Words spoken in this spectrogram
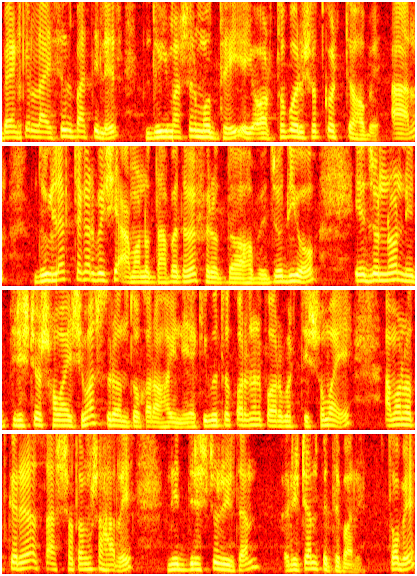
ব্যাংকের লাইসেন্স বাতিলের দুই মাসের মধ্যেই এই অর্থ পরিশোধ করতে হবে আর দুই লাখ টাকার বেশি আমানত ধাপে ধাপে ফেরত দেওয়া হবে। যদিও এজন্য নির্দিষ্ট সময়সীমা চূড়ান্ত করা হয়নি। একীভূতকরণের পরবর্তী সময়ে আমানতকারীরা চার শতাংশ হারে নির্দিষ্ট রিটার্ন রিটার্ন পেতে পারে। তবে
